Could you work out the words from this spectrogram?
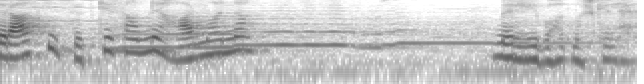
شہراز کی ضد کے سامنے ہار ماننا میرے لیے بہت مشکل ہے۔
